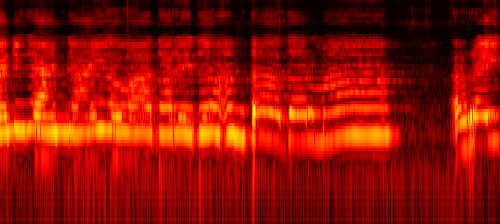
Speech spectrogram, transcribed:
ಮಣ್ಣಿನ ಮಗನಿಗೆ ಅನ್ಯಾಯವಾದರೆ ಇದು ಅಂತ ಧರ್ಮ. ರೈ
